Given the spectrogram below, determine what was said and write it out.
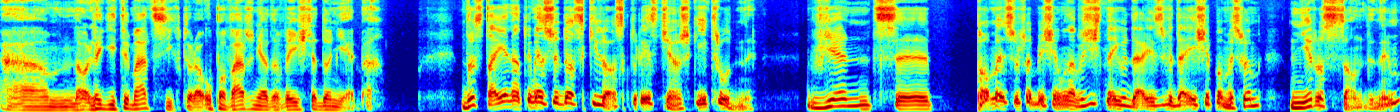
um, no, legitymacji, która upoważnia do wejścia do nieba. Dostaje natomiast żydowski los, który jest ciężki i trudny. Więc y, pomysł, żeby się nawrócić na judaizm, wydaje się pomysłem nierozsądnym.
